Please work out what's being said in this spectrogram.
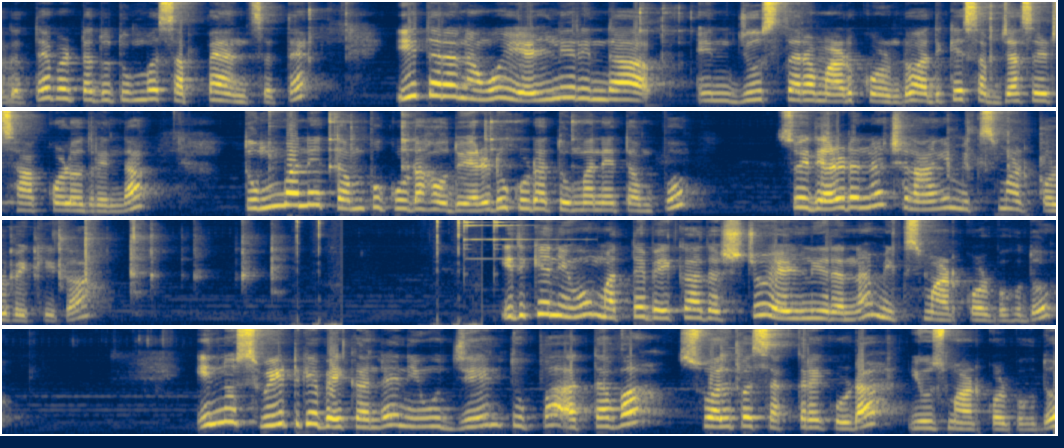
ಆಗುತ್ತೆ, ಬಟ್ ಅದು ತುಂಬ ಸಪ್ಪೆ ಅನಿಸುತ್ತೆ. ಈ ಥರ ನಾವು ಎಳ್ನೀರಿಂದ ಏನು ಜ್ಯೂಸ್ ಥರ ಮಾಡಿಕೊಂಡು ಅದಕ್ಕೆ ಸಬ್ಜಾ ಸೀಡ್ಸ್ ಹಾಕ್ಕೊಳ್ಳೋದ್ರಿಂದ ತುಂಬಾ ತಂಪು ಕೂಡ ಹೌದು, ಎರಡೂ ಕೂಡ ತುಂಬಾ ತಂಪು. ಸೊ ಇದೆರಡನ್ನು ಚೆನ್ನಾಗಿ ಮಿಕ್ಸ್ ಮಾಡ್ಕೊಳ್ಬೇಕೀಗ. ಇದಕ್ಕೆ ನೀವು ಮತ್ತೆ ಬೇಕಾದಷ್ಟು ಎಳ್ನೀರನ್ನು ಮಿಕ್ಸ್ ಮಾಡ್ಕೊಳ್ಬಹುದು. ಇನ್ನು ಸ್ವೀಟ್ಗೆ ಬೇಕಂದರೆ ನೀವು ಜೇನುತುಪ್ಪ ಅಥವಾ ಸ್ವಲ್ಪ ಸಕ್ಕರೆ ಕೂಡ ಯೂಸ್ ಮಾಡ್ಕೊಳ್ಬಹುದು.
